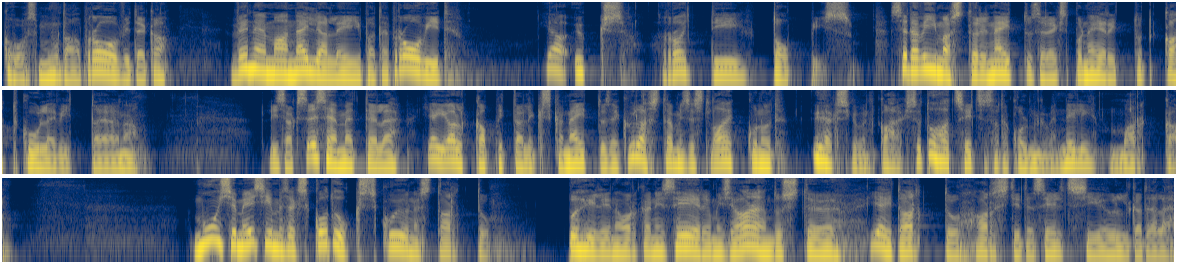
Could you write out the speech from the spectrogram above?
koos mudaproovidega Venemaa näljaleibade proovid ja üks roti topis. seda viimast oli näitusel eksponeeritud katkulevitajana. lisaks esemetele jäi algkapitaliks ka näituse külastamisest laekunud üheksakümmend kaheksa tuhat seitsesada kolmkümmend neli marka. Muuseumi esimeseks koduks kujunes Tartu. põhiline organiseerimis- ja arendustöö jäi Tartu Arstide Seltsi õlgadele.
